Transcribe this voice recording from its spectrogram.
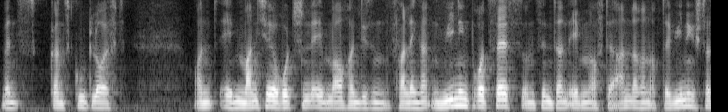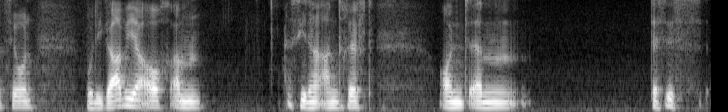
wenn es ganz gut läuft. Und eben manche rutschen eben auch in diesen verlängerten Weaning-Prozess und sind dann eben auf der anderen, auf der Weaning-Station, wo die Gabi ja auch ähm, sie dann antrifft. Und ähm, das ist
